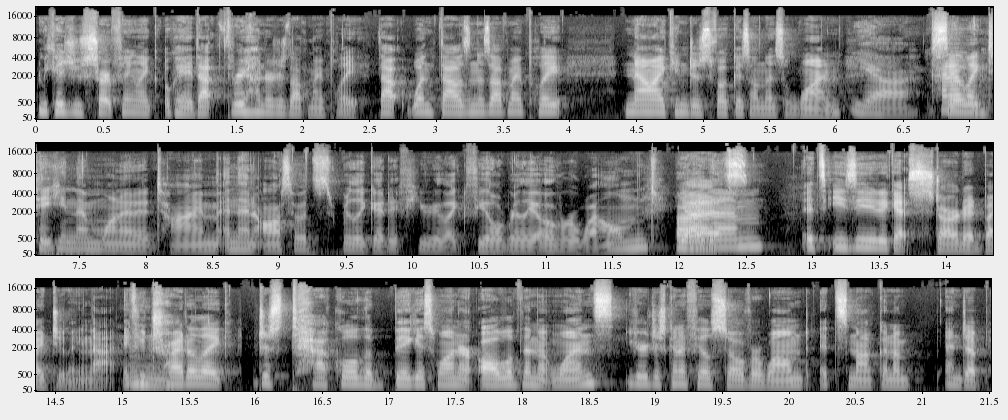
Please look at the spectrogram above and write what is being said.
because you start feeling like, okay, that 300 is off my plate. That 1000 is off my plate. Now I can just focus on this one. Yeah, kind So- of like taking them one at a time, and then also it's really good if you like feel really overwhelmed by yeah, them. it's easy to get started by doing that. If you try to like just tackle the biggest one or all of them at once, you're just gonna feel so overwhelmed. It's not gonna end up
